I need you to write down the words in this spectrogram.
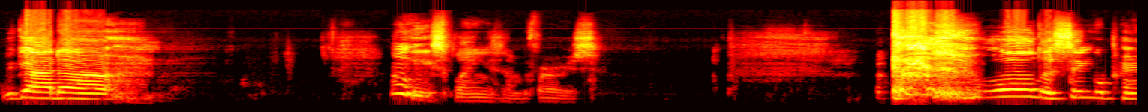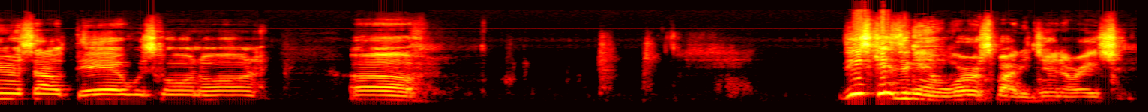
We got uh let me explain something first. All the single parents out there, what's going on? Uh these kids are getting worse by the generation.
